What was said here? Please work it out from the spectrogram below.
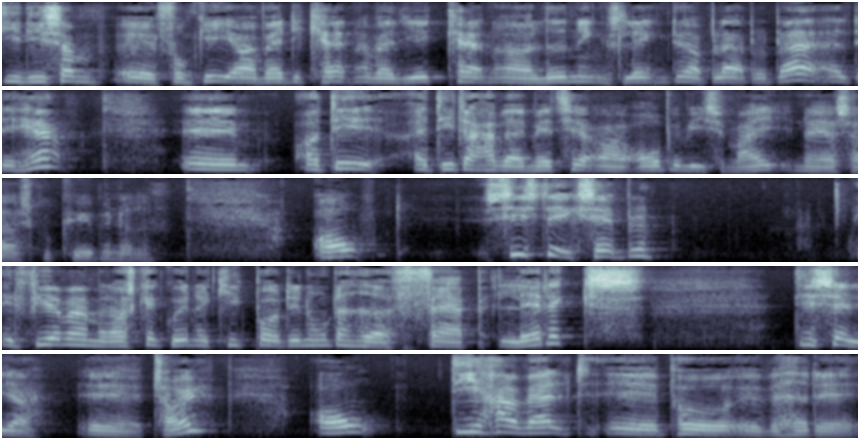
de ligesom øh, fungerer, og hvad de kan, og hvad de ikke kan, og ledningens længde, og bla bla bla, alt det her. Øh, og det er det, der har været med til at overbevise mig, når jeg så skulle købe noget. Og sidste eksempel, et firma, man også kan gå ind og kigge på, det er nogen, der hedder Fabletics. De sælger øh, tøj, og de har valgt øh, på øh, hvad hedder det,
